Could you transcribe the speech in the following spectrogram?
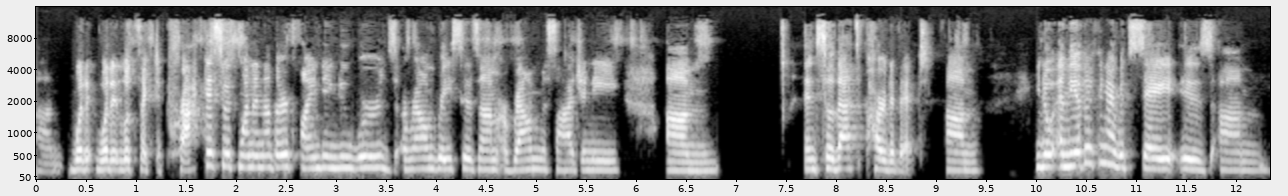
um, what it, what it looks like to practice with one another, finding new words around racism, around misogyny, um, and so that's part of it. Um, you know, and the other thing I would say is um,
